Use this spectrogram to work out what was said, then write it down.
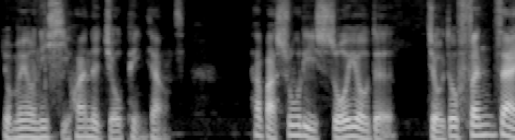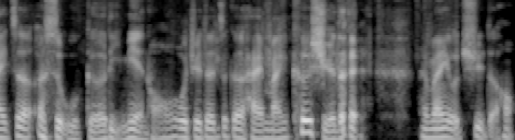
有没有你喜欢的酒品这样子。他把书里所有的酒都分在这二十五格里面哦，我觉得这个还蛮科学的，还蛮有趣的哈。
